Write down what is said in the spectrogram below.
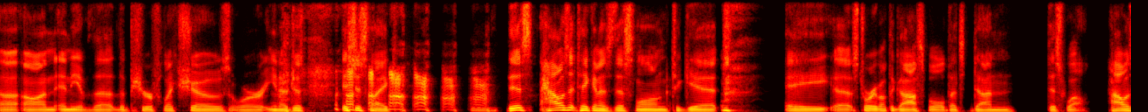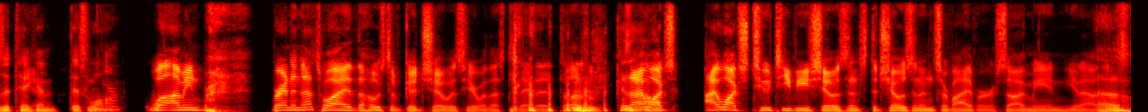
uh, on any of the the Pure Flix shows or you know just it's just like this how has it taken us this long to get a, uh story about the gospel that's done this well how has it taken this long Yeah. well, I mean, Brandon, that's why the host of Good Show is here with us today to, to let because I watch I watch two TV shows and it's The Chosen and Survivor. So I mean, you know, that's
